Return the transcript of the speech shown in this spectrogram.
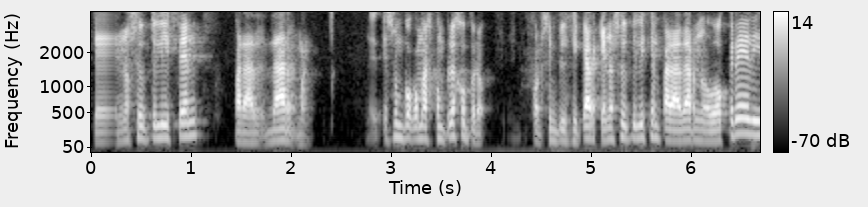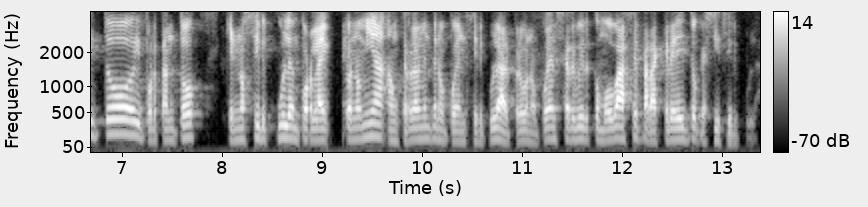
que no se utilicen para dar, bueno, es un poco más complejo, pero por simplificar, que no se utilicen para dar nuevo crédito y por tanto que no circulen por la economía, aunque realmente no pueden circular, pero bueno, pueden servir como base para crédito que sí circula.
